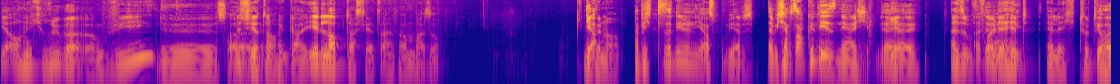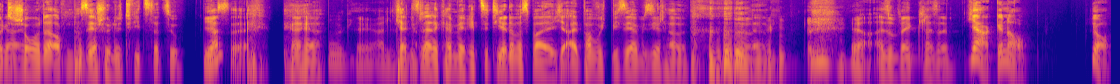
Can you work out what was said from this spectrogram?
hier auch nicht rüber irgendwie. Nö, ist, Ist jetzt auch egal. Ihr glaubt das jetzt einfach mal so. Ja. Genau. Habe ich tatsächlich noch nie ausprobiert. Aber ich habe es auch gelesen, ja. Ich, äh, Also voll der- der Hit, ehrlich. die Total heute geil. Show hatte auch ein paar sehr schöne Tweets dazu. Ja? Das, äh, ja, ja. Okay, alles Ich kann jetzt leider keinen mehr rezitieren, aber es war ein paar, wo ich mich sehr amüsiert habe. ähm, ja, also Weltklasse. Ja, genau. Ja,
